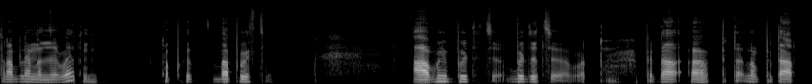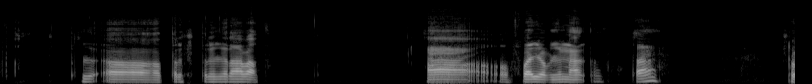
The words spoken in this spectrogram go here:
проблема не в этом, допустим, а вы будете, будете вот пыта, а, пыта, ну, пытаться а, тренировать а, свое внимание, да, то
